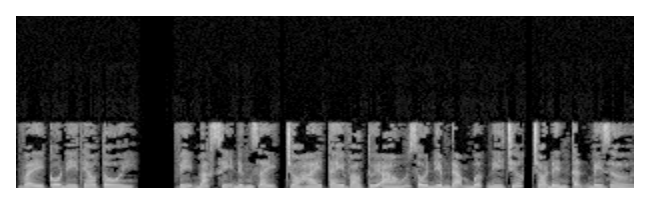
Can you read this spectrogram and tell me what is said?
Vậy cô đi theo tôi. Vị bác sĩ đứng dậy, cho hai tay vào túi áo rồi điềm đạm bước đi trước, cho đến tận bây giờ,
